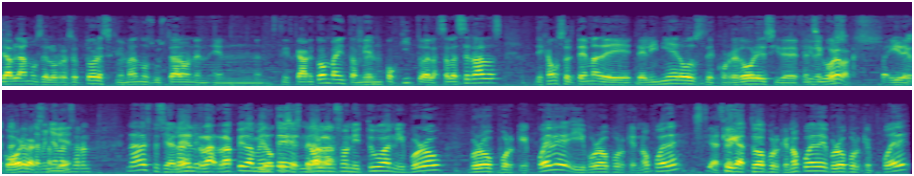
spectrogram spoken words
Ya hablamos de los receptores que más nos gustaron en, en Steve Combine, Combine, también un poquito de las salas cerradas. Dejamos el tema de, de linieros, de corredores y de Y de defensivos. corebacks. Y de Que ta- que corebacks también ya lanzaron. Nada especial, Nada ¿eh? de- que rápidamente no lanzó ni Tua ni Burrow. Burrow porque puede y Burrow porque no puede. Sí. Giga Tua porque no puede, Burrow porque puede.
